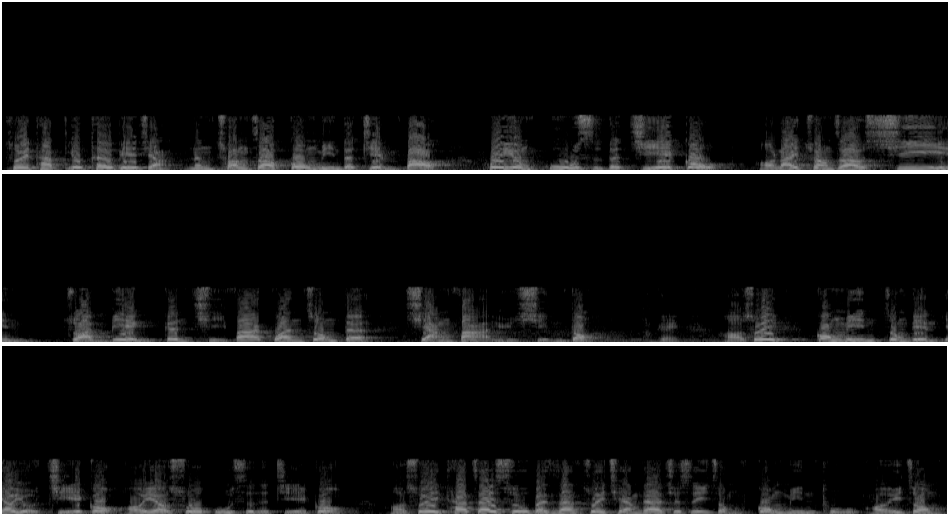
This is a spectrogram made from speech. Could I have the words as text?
所以他又特别讲，能创造共鸣的简报。会用故事的结构哦来创造吸引、转变跟启发观众的想法与行动，OK，好，所以共鸣重点要有结构哦，要说故事的结构哦，所以他在书本上最强调就是一种共鸣图哦，一种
